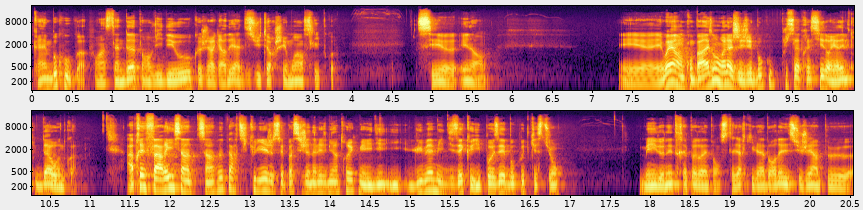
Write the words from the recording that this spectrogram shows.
quand même beaucoup, quoi, pour un stand-up en vidéo que j'ai regardé à 18h chez moi en slip. C'est énorme. Et, ouais, en comparaison, voilà, j'ai beaucoup plus apprécié de regarder le truc d'Aaron. Après, Farid, c'est un, peu particulier, je sais pas si j'analyse bien le truc, mais lui-même, il disait qu'il posait beaucoup de questions, mais il donnait très peu de réponses. C'est-à-dire qu'il abordait des sujets un peu euh,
